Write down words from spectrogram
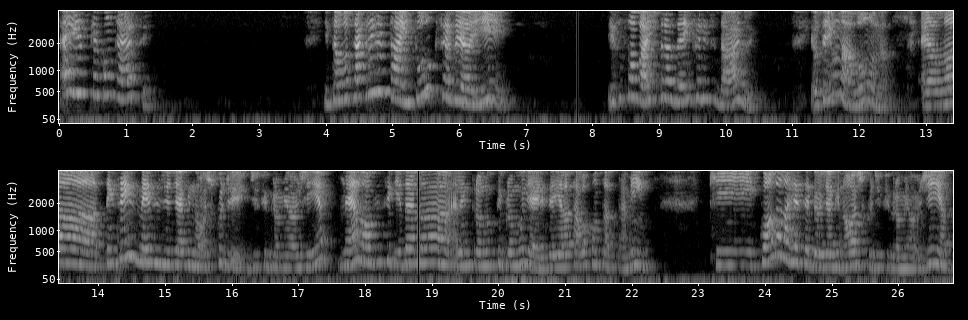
É isso que acontece. Então, você acreditar em tudo que você vê aí isso só vai te trazer infelicidade. Eu tenho uma aluna, ela tem seis meses de diagnóstico de, de fibromialgia, né? Logo em seguida ela, ela entrou no Fibromulheres. E aí ela estava contando para mim que quando ela recebeu o diagnóstico de fibromialgia,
